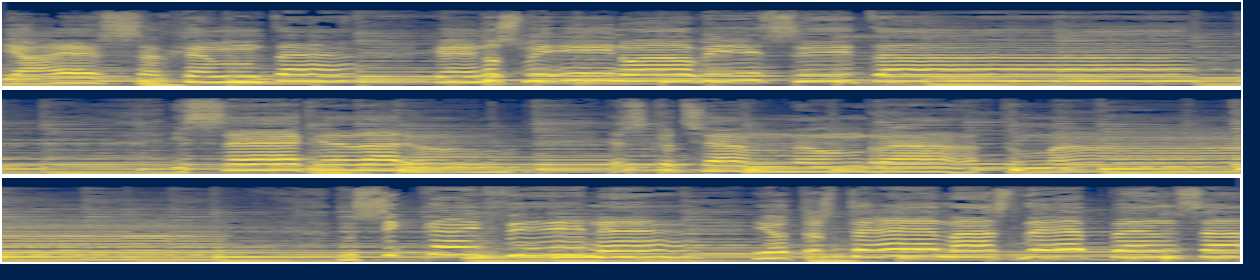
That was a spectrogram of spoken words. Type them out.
y a esa gente que nos vino a visitar y se quedaron escuchando un rato más. Música y cine y otros temas de pensar.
